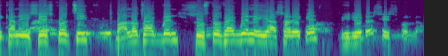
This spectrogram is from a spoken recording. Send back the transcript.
এখানেই শেষ করছি। ভালো থাকবেন, সুস্থ থাকবেন, এই আশা রেখে ভিডিওটা শেষ করলাম।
